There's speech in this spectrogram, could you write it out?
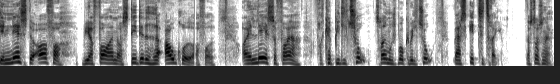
Det næste offer, vi har foran os, det er det, der hedder afgrødeofferet. Og jeg læser for jer fra kapitel 2, 3. Mosebog kapitel 2, vers 1-3. Der står sådan her.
